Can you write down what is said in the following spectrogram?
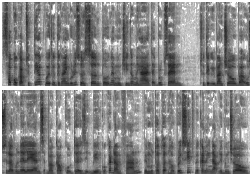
Sau cuộc gặp trực tiếp với Thủ tướng Anh Boris Johnson tối ngày 9 tháng 12 tại Bruxelles, Chủ tịch Ủy ban châu bà Ursula von der Leyen sẽ báo cáo cụ thể diễn biến của các đàm phán về một thỏa thuận hậu Brexit với các lãnh đạo Liên minh châu Âu,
